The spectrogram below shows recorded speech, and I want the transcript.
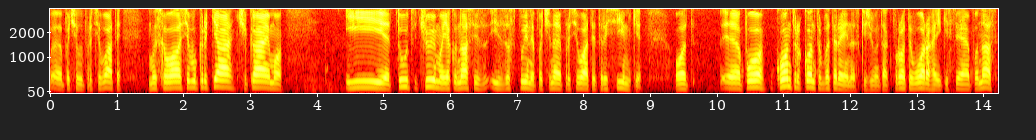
е, почали працювати. Ми сховалися в укриття, чекаємо. І тут чуємо, як у нас із, із-за спини починає працювати три сімки. От е, по контр контрбатарейна, скажімо так, проти ворога, який стріляє по нас.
